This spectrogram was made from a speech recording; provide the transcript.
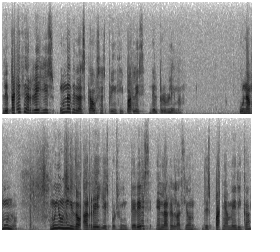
le parece a Reyes una de las causas principales del problema. Unamuno, muy unido a Reyes por su interés en la relación de España-América,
